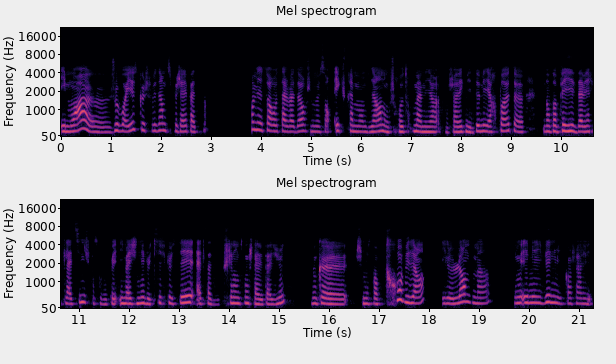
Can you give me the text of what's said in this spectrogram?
et moi euh, je voyais ce que je faisais un petit peu j'avais pas de temps. Premier soir au Salvador, je me sens extrêmement bien donc je retrouve ma meilleure enfin, je suis avec mes deux meilleures potes euh, dans un pays d'Amérique latine, je pense que vous pouvez imaginer le kiff que c'est. Elle ça faisait très longtemps que je l'avais pas vue. Donc euh, je me sens trop bien et le lendemain et mais il faisait nuit quand je suis arrivée.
